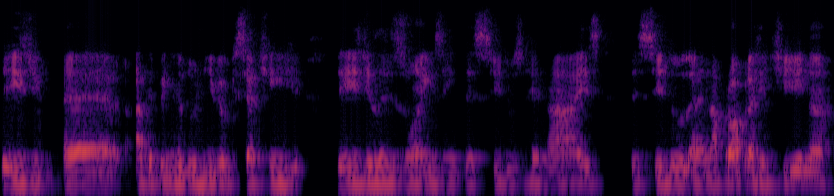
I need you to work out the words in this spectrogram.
Desde, é, a dependendo do nível que se atinge, desde lesões em tecidos renais, tecido é, na própria retina,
